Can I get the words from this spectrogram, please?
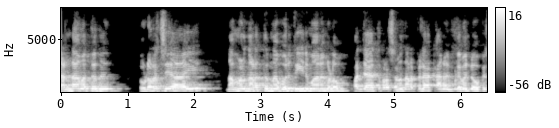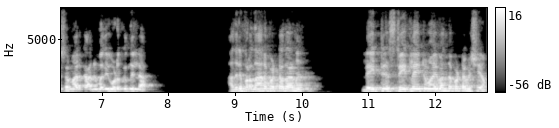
രണ്ടാമത്തേത് തുടർച്ചയായി നമ്മൾ നടത്തുന്ന ഒരു തീരുമാനങ്ങളും പഞ്ചായത്ത് പ്രശ്നം നടപ്പിലാക്കാനോ ഇംപ്ലിമെന്റ് ഓഫീസർമാർക്ക് അനുമതി കൊടുക്കുന്നില്ല. അതിൽ പ്രധാനപ്പെട്ടതാണ് ലൈറ്റ് സ്ട്രീറ്റ് ലൈറ്റുമായി ബന്ധപ്പെട്ട വിഷയം.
